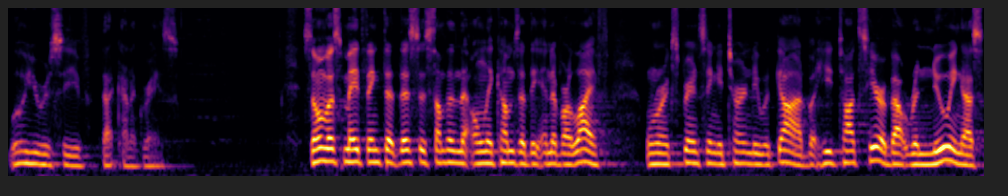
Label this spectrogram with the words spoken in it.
Will you receive that kind of grace? Some of us may think that this is something that only comes at the end of our life. when we're experiencing eternity with God. But he talks here about renewing us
